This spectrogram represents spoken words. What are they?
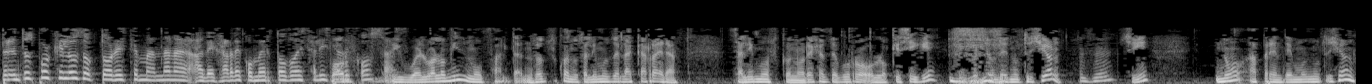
Pero entonces, ¿por qué los doctores te mandan a, dejar de comer toda esa lista de cosas? Y vuelvo a lo mismo, falta. Nosotros cuando salimos de la carrera salimos con orejas de burro o lo que sigue en cuestión de nutrición, ¿sí? no aprendemos nutrición.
